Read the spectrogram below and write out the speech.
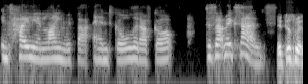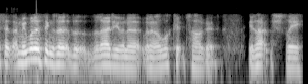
entirely in line with that end goal that I've got. Does that make sense? It does make sense. I mean, one of the things that, that, that I do when I, when I look at targets is actually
